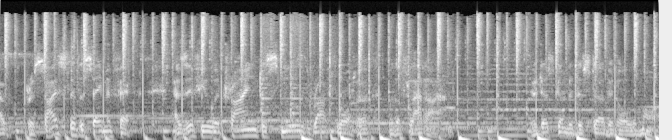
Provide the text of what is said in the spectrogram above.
Have precisely the same effect as if you were trying to smooth rough water with a flat iron. You're just going to disturb it all the more.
